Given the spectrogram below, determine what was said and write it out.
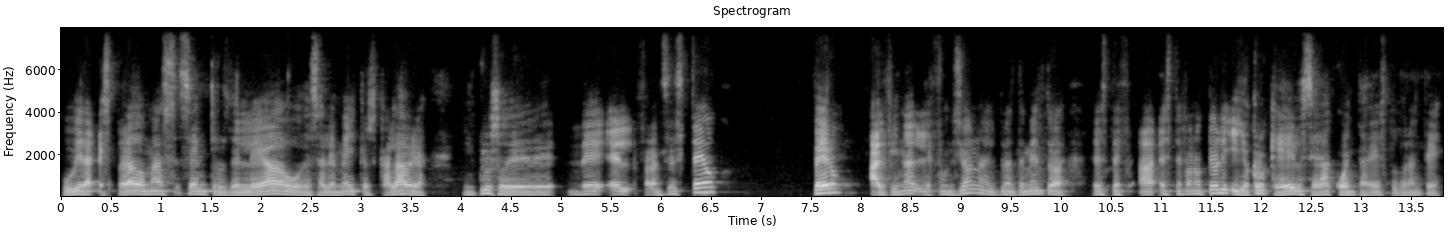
hubiera esperado más centros de Leao, de Salemakers, Calabria, incluso de, de el francés pero al final le funciona el planteamiento a, Stefano Pioli y yo creo que él se da cuenta de esto durante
